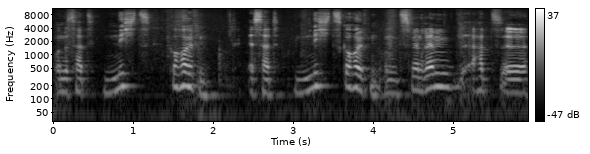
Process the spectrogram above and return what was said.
Und es hat nichts geholfen. Es hat nichts geholfen. Und Sven Rem hat äh,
